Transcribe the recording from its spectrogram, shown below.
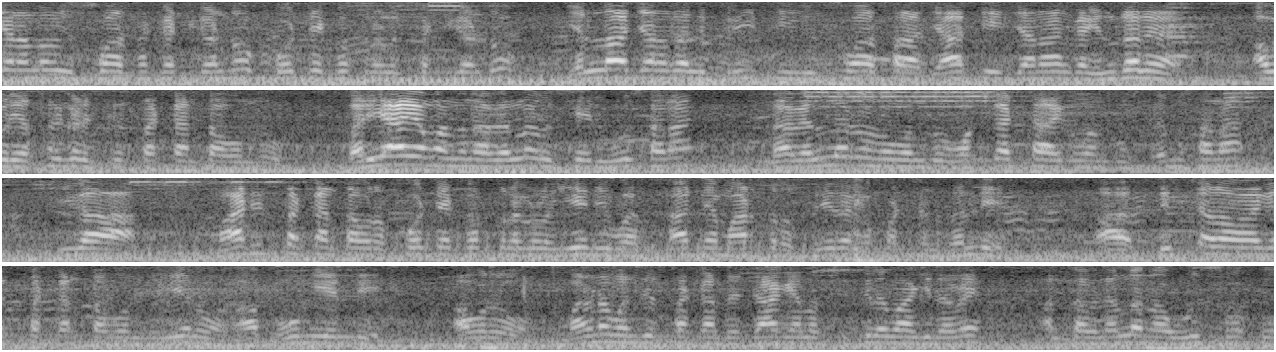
ಜನನೂ ವಿಶ್ವಾಸ ಕಟ್ಕೊಂಡು ಕೋಟೆ ಕೊತ್ತಗಳು ಕಟ್ಕೊಂಡು ಎಲ್ಲ ಜನದಲ್ಲಿ ಪ್ರೀತಿ, ವಿಶ್ವಾಸ, ಜಾತಿ, ಜನಾಂಗ ಇಲ್ಲದೇ ಅವ್ರ ಹೆಸರು ಗಳಿಸಿರ್ತಕ್ಕಂಥ ಒಂದು ಪರ್ಯಾಯವನ್ನು ನಾವೆಲ್ಲರೂ ಸೇರಿ ಉಳಿಸೋಣ. ನಾವೆಲ್ಲರೂ ಒಂದು ಒಗ್ಗಟ್ಟಾಗಿ ಒಂದು ಶ್ರಮಿಸೋಣ. ಈಗ ಮಾಡಿರ್ತಕ್ಕಂಥವ್ರ ಕೋಟೆ ಕೊತ್ತಲಗಳು ಏನು ಇವಾಗ ಸಾಧನೆ ಮಾಡ್ತಾರೋ ಶ್ರೀರಂಗಪಟ್ಟಣದಲ್ಲಿ ಆ ಸಿದ್ಧವಾಗಿರ್ತಕ್ಕಂಥ ಒಂದು ಏನು ಆ ಭೂಮಿಯಲ್ಲಿ ಅವರು ಮರಣ ಹೊಂದಿರ್ತಕ್ಕಂಥ ಜಾಗ ಎಲ್ಲ ಶಿಥಿಲವಾಗಿದ್ದಾವೆ. ಅಂಥವನ್ನೆಲ್ಲ ನಾವು ಉಳಿಸ್ಬೇಕು,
